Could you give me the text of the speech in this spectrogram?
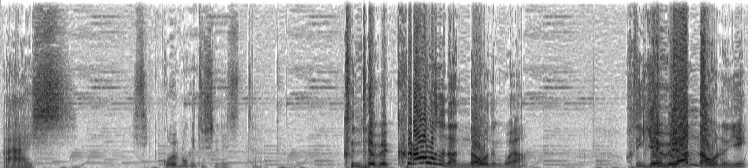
아이씨. 이 새끼 꼴보기 드실래, 진짜. 근데 왜 크라운은 안 나오는 거야? 아니, 얘 왜 안 나오느니?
